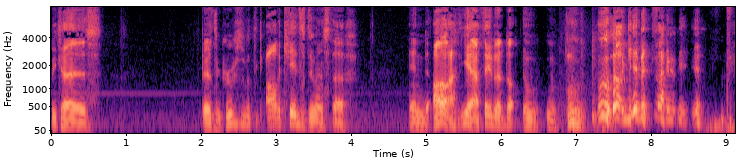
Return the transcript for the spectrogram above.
because there's the groups with the, all the kids doing stuff, and oh yeah, I think the adult. Ooh, ooh, ooh, ooh, I'm getting excited again.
